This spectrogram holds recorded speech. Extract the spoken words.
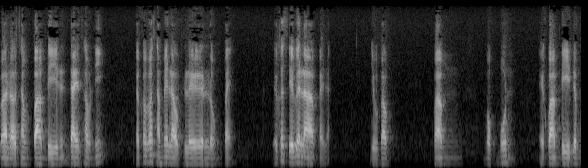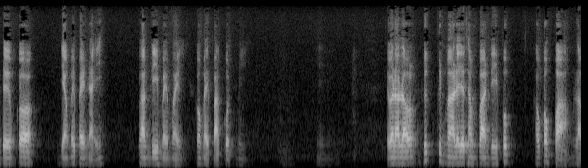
ว่าเราทำความดีได้เท่านี้ แล้วก็ก็ทำให้เราเพลินหลงไปเดี๋ยวก็เสียเวลาไปแล้วอยู่กับความหมกมุ่นไอ้ความดีเดิมๆก็ยังไม่ไปไหน ความดีใหม่ ๆ ก็ไม่ปรากฏมี เวลาเราฮึกขึ้นมาเราจะทำความดีปุ๊บเขาก็ขวางเรา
